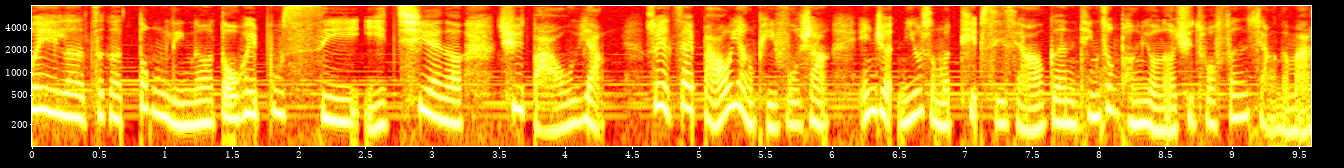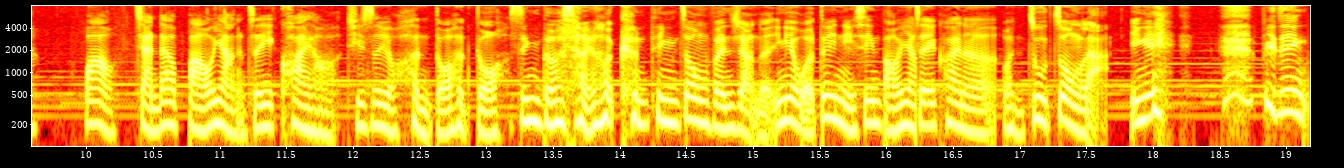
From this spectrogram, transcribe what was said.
为了这个冻龄呢，都会不惜一切呢去保养。所以在保养皮肤上，Angel，你有什么 tips 想要跟听众朋友呢去做分享的吗？哇，讲到保养这一块哈，其实有很多很多心得想要跟听众分享的。因为我对女性保养这一块呢，我很注重啦，因为 毕竟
